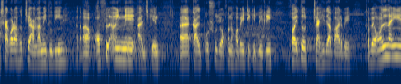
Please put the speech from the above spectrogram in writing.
আশা করা হচ্ছে আগামী দুদিন অফলাইনে আজকে কাল পরশু যখন হবে টিকিট বিক্রি, হয়তো চাহিদা বাড়বে। তবে অনলাইনে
